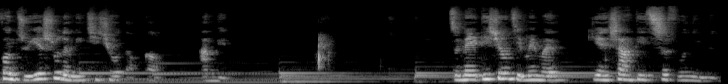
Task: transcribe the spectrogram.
奉主耶稣的名祈求祷告，阿门。姊妹弟兄姐妹们，愿上帝赐福你们。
